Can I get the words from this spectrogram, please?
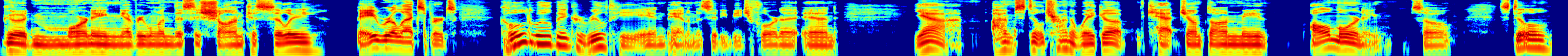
Good morning, everyone. This is Sean Casilli, Bay Real Experts, Coldwell Banker Realty in Panama City Beach, Florida. And yeah, I'm still trying to wake up. The cat jumped on me all morning. So still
